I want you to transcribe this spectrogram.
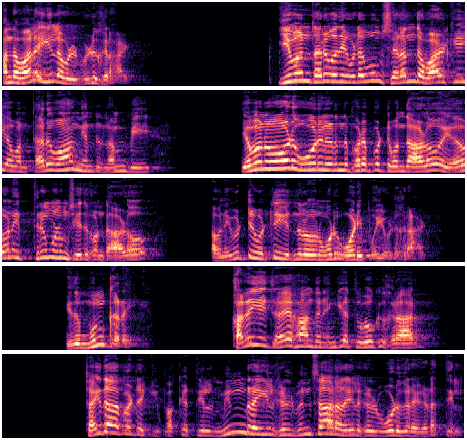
அந்த வலையில் அவள் விழுகிறாள். இவன் தருவதை விடவும் சிறந்த வாழ்க்கையை அவன் தருவான் என்று நம்பி எவனோடு ஊரிலிருந்து புறப்பட்டு வந்தாளோ எவனை திருமணம் செய்து கொண்டாளோ அவனை விட்டு விட்டு இன்னொருவனோடு ஓடி போய் விடுகிறாள் இது முன்கதை. கதையை ஜெயகாந்தன் எங்கே துவக்குகிறார்? சைதாப்பேட்டைக்கு பக்கத்தில் மின் ரயில்கள் மின்சார ரயில்கள் ஓடுகிற இடத்தில்.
